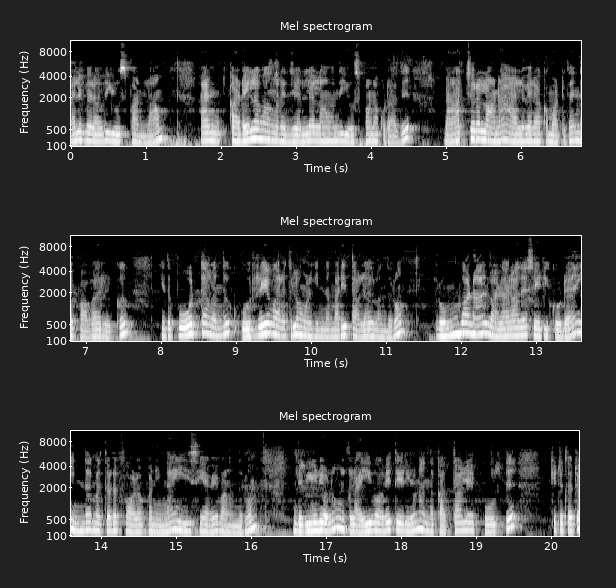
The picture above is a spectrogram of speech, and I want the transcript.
ஆலோவேராவை யூஸ் பண்ணலாம். அண்ட் கடையில் வாங்குகிற ஜெல்லெல்லாம் வந்து யூஸ் பண்ணக்கூடாது. நேச்சுரலான ஆலோவேராவுக்கு மட்டும்தான் இந்த பவர் இருக்குது இதை போட்டால் வந்து ஒரே வாரத்தில் உங்களுக்கு இந்த மாதிரி தளர் வந்துடும் ரொம்ப நாள் வளராத செடி கூட இந்த மெத்தடை ஃபாலோ பண்ணிங்கன்னா ஈஸியாகவே வளர்ந்துடும் இந்த வீடியோவில் உங்களுக்கு லைவாகவே தெரியும். நான் அந்த கத்தாழையை போட்டு கிட்டத்தட்ட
